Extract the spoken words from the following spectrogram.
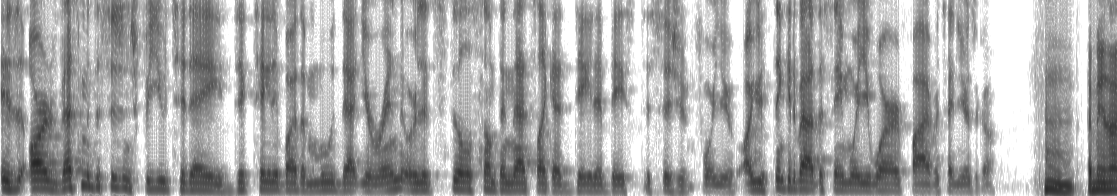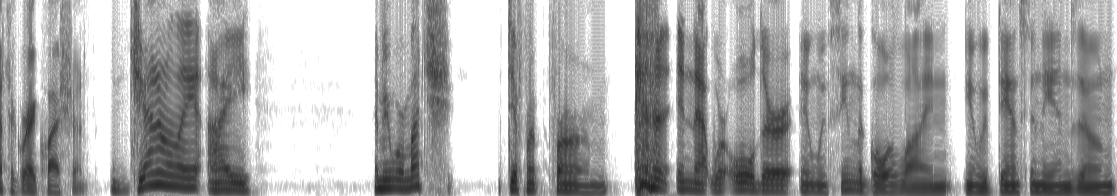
Is our investment decisions for you today dictated by the mood that you're in, or is it still something that's like a data based decision for you? Are you thinking about it the same way you were five or ten years ago? Hmm. I mean, that's a great question. Generally, I, I mean, we're much different firm in that we're older and we've seen the goal line. You know, we've danced in the end zone.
